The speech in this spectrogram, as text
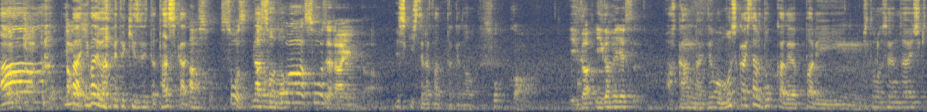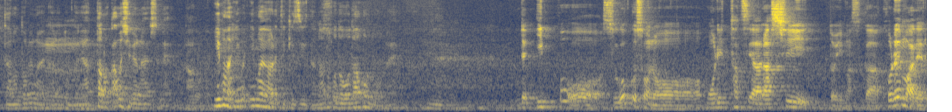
あるなと思った今今言われて気づいた。確かに。あそそうです。なるほど。そこはそうじゃないんだ意識してなかったけど。そっか。意外意外です分かんない、でももしかしたらどっかでやっぱり人の潜在意識って侮れないからどっかにあったのかもしれないですね、今今今言われて気づいた。なるほど横断歩道ね、で一方すごくその森達也らしいと言いますかこれまでの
